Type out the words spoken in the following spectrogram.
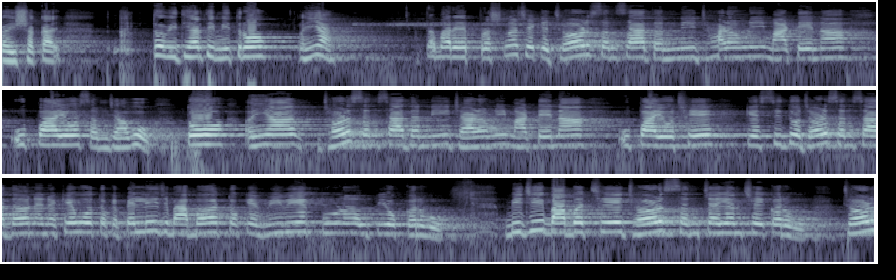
કહી શકાય. તો વિદ્યાર્થી મિત્રો, અહીંયા તમારે પ્રશ્ન છે કે જળ સંસાધનની જાળવણી માટેના ઉપાયો સમજાવો. તો અહીંયા જળ સંસાધનની જાળવણી માટેના ઉપાયો છે કે સીધો જળ સંસાધન એને કેવો તો કે પહેલી જ બાબત તો કે વિવેકપૂર્ણ ઉપયોગ કરવો. બીજી બાબત છે જળ સંચયન છે કરવું. જળ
